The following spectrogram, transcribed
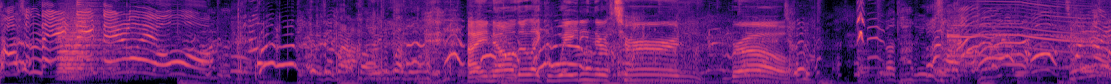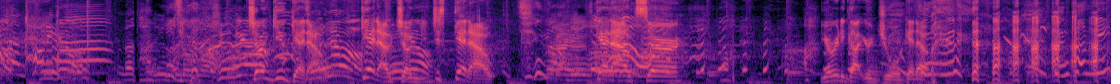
다수인데 1대 1대 1로예요. I know, they're like waiting their turn, bro. 나 다리가 나 다리가 너무 Jungyu, get out. Get out, Jungyu. Just get out. Get out, sir. You already got your jewel. Get out. 괜찮니?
